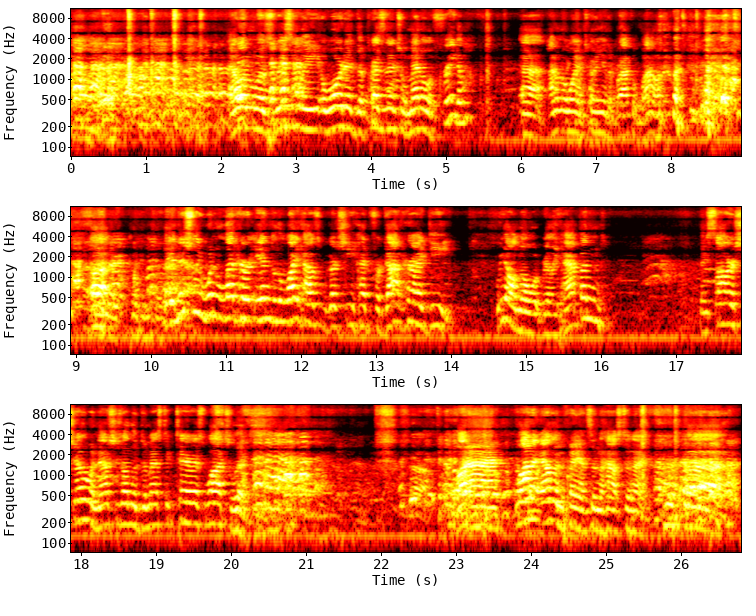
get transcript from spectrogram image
Ellen was recently awarded the Presidential Medal of Freedom. Uh, I don't know why I'm turning into Barack Obama. uh, they initially wouldn't let her into the White House because she had forgot her ID. We all know what really happened. They saw her show, and now she's on the domestic terrorist watch list. A lot, of, lot of Ellen fans in the house tonight. Uh,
